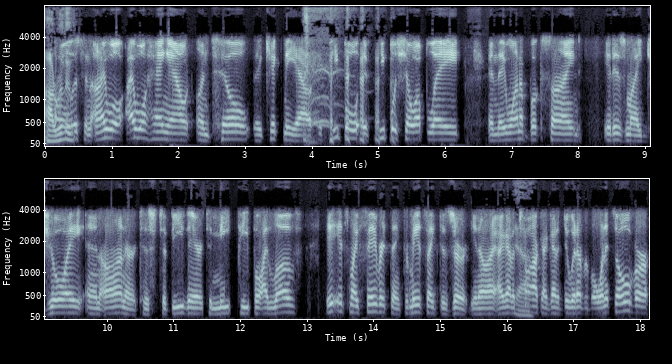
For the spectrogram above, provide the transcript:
Uh, oh, listen, I will I will hang out until they kick me out. If people if people show up late and they want a book signed, it is my joy and honor to to be there to meet people. I love it, it's my favorite thing. For me, it's like dessert. You know, I, I got to Yeah. talk, I got to do whatever. But when it's over,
